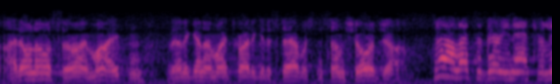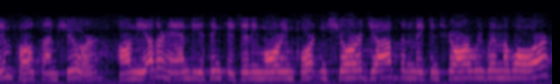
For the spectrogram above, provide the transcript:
I don't know, sir. I might. And then again, I might try to get established in some shore job. Well, that's a very natural impulse, I'm sure. On the other hand, do you think there's any more important shore job than making sure we win the war?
